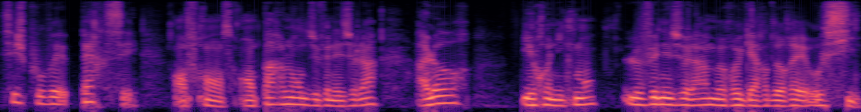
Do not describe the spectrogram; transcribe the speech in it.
si je pouvais percer en France en parlant du Venezuela, alors, ironiquement, le Venezuela me regarderait aussi.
